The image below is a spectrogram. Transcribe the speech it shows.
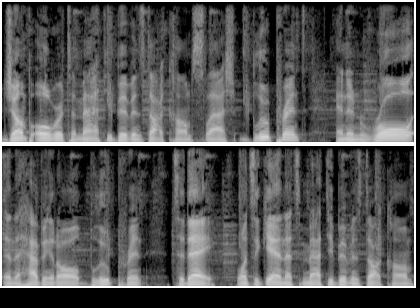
jump over to matthewbivens.com slash blueprint and enroll in the Having It All Blueprint today. Once again, that's matthewbivens.com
